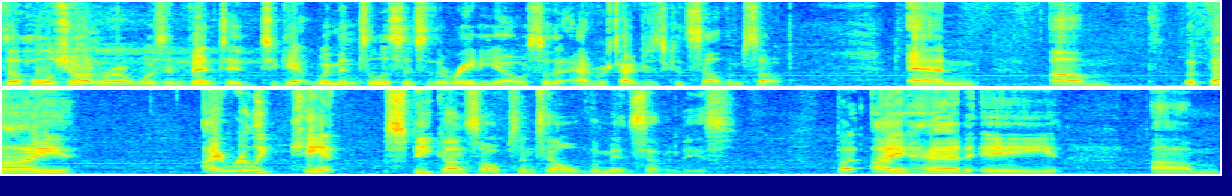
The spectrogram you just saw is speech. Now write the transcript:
the whole genre was invented to get women to listen to the radio so that advertisers could sell them soap. And um, but by I really can't speak on soaps until the mid '70s. But I had a um,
